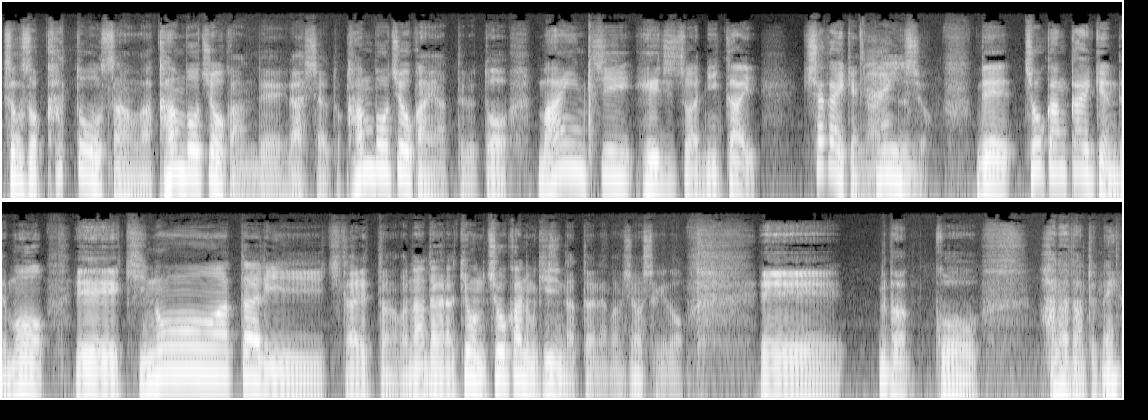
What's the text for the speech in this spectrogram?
それこそ加藤さんは官房長官でいらっしゃると、官房長官やってると、毎日平日は2回、記者会見があるんですよ。はい、で、長官会見でも、えー、昨日あたり聞かれてたのかな。だから今日の長官でも記事になったような感じしましたけど、えー、やっぱこう、花田でね、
